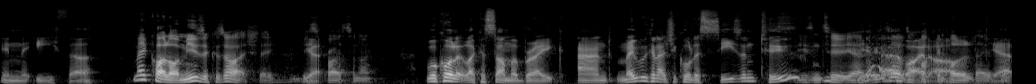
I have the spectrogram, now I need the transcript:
in the ether. Made quite a lot of music as well, actually. You'd be Yeah. surprised to know. We'll call it like a summer break, and maybe we can actually call this season two. Season two, yeah. Yeah, we deserve a fucking not? holiday. Yeah.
